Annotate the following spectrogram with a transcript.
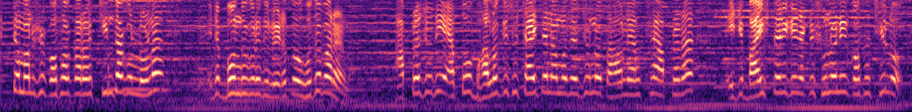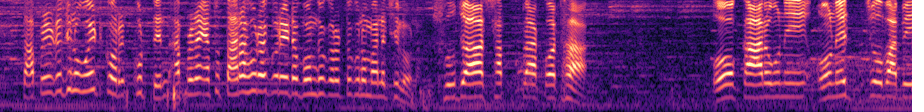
একটা মানুষের কথাও কারও চিন্তা করল না, এটা বন্ধ করে দিল, এটা তো হতে পারে না। আপনারা যদি এত ভালো কিছু চাইতেন আমাদের জন্য, তাহলে হচ্ছে আপনারা এই যে বাইশ তারিখে যে একটা শুনানির কথা ছিল, তা আপনারা এটার জন্য ওয়েট করতেন। আপনারা এত তাড়াহুড়া করে এটা বন্ধ করার তো কোনো মানে ছিল না। সোজা সাপটা কথা। ও কারণে অন্যায্যভাবে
